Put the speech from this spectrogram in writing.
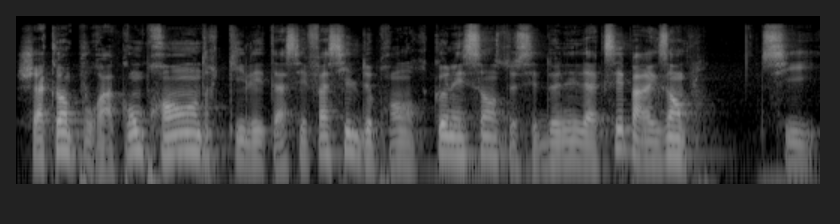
Chacun pourra comprendre qu'il est assez facile de prendre connaissance de ces données d'accès. Par exemple, si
